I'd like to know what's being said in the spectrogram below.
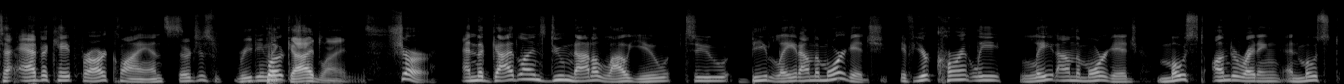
to advocate for our clients. They're just reading But- the guidelines. Sure. And the guidelines do not allow you to be late on the mortgage. If you're currently late on the mortgage, most underwriting and most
